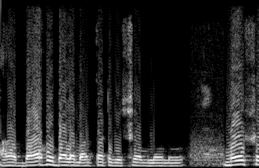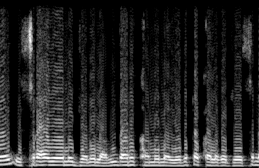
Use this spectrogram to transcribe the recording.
ఆ బాహుబలం అంతటి విషయంలోనూ మోషే ఇస్రాయేలు జనులందరి కనుల ఎదుట కలుగజేసిన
